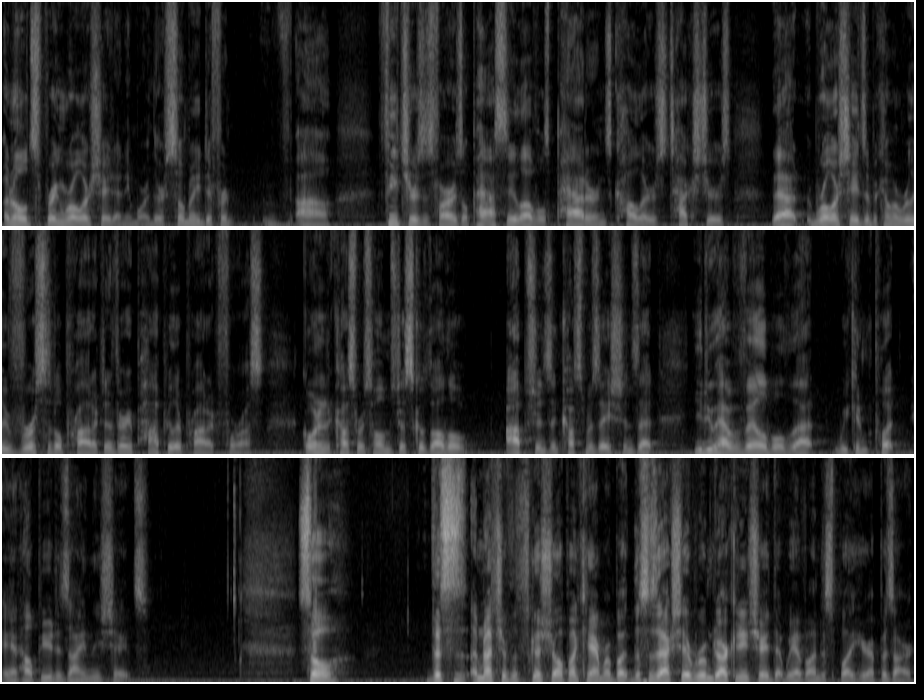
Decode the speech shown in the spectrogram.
an old spring roller shade anymore. There's so many different uh, features as far as opacity levels, patterns, colors, textures, that roller shades have become a really versatile product and a very popular product for us going into customers' homes just because all the options and customizations that you do have available that we can put and help you design these shades. So this is, I'm not sure if this is to show up on camera, but this is actually a room darkening shade that we have on display here at Bazaar.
